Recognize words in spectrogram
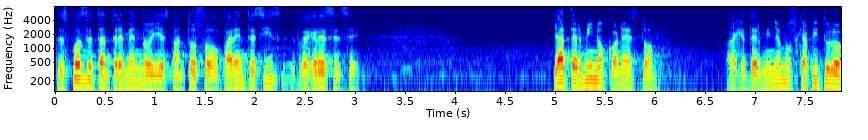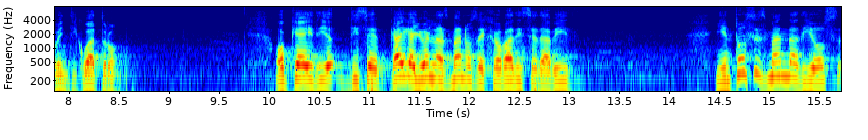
después de tan tremendo y espantoso paréntesis, regresense. Ya termino con esto, para que terminemos capítulo 24. Ok, dice, caiga yo en las manos de Jehová, dice David. Y entonces manda Dios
